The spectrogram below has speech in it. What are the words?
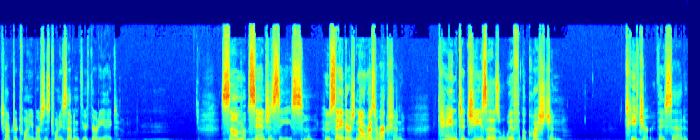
chapter 20, verses 27 through 38. Some Sadducees, who say there's no resurrection, came to Jesus with a question. Teacher, they said,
